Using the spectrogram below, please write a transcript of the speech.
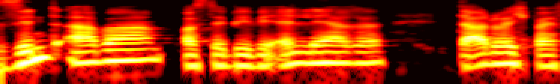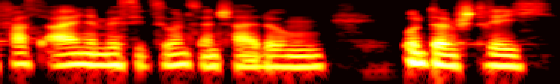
sind aber aus der BWL-Lehre dadurch bei fast allen Investitionsentscheidungen unterm Strich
